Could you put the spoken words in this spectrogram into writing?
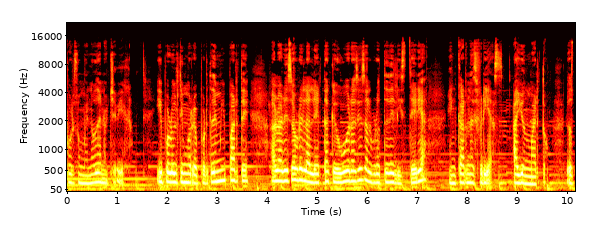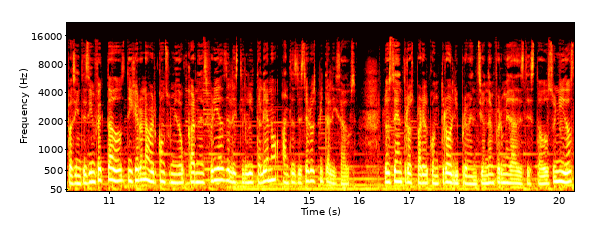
por su menú de Nochevieja. Y por último reporte de mi parte, hablaré sobre la alerta que hubo gracias al brote de listeria en carnes frías. Hay un muerto. Los pacientes infectados dijeron haber consumido carnes frías del estilo italiano antes de ser hospitalizados. Los Centros para el Control y Prevención de Enfermedades de Estados Unidos,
